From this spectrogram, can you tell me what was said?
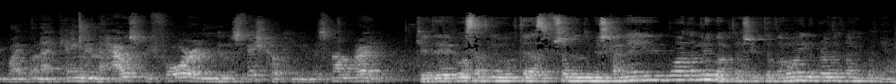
Like when I came in the house before and there was fish cooking and it smelled great. Kiedy ostatnio teraz wszedłem do mieszkania i była tam ryba, która się gotowała i naprawdę fajnie pachniała.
